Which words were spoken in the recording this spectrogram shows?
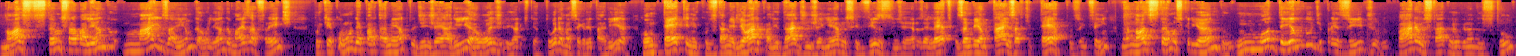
nós estamos trabalhando mais ainda, olhando mais à frente, porque com um departamento de engenharia hoje e arquitetura na secretaria, com técnicos da melhor qualidade, engenheiros civis, engenheiros elétricos, ambientais, arquitetos, enfim, né, nós estamos criando um modelo de presídio para o estado do Rio Grande do Sul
